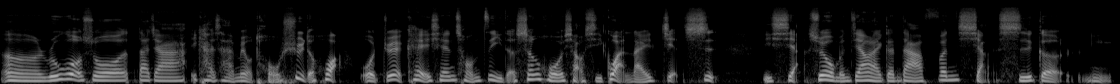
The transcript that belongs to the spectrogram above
嗯，如果说大家一开始还没有头绪的话，我觉得可以先从自己的生活小习惯来检视。一下，所以我们将要来跟大家分享十个你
